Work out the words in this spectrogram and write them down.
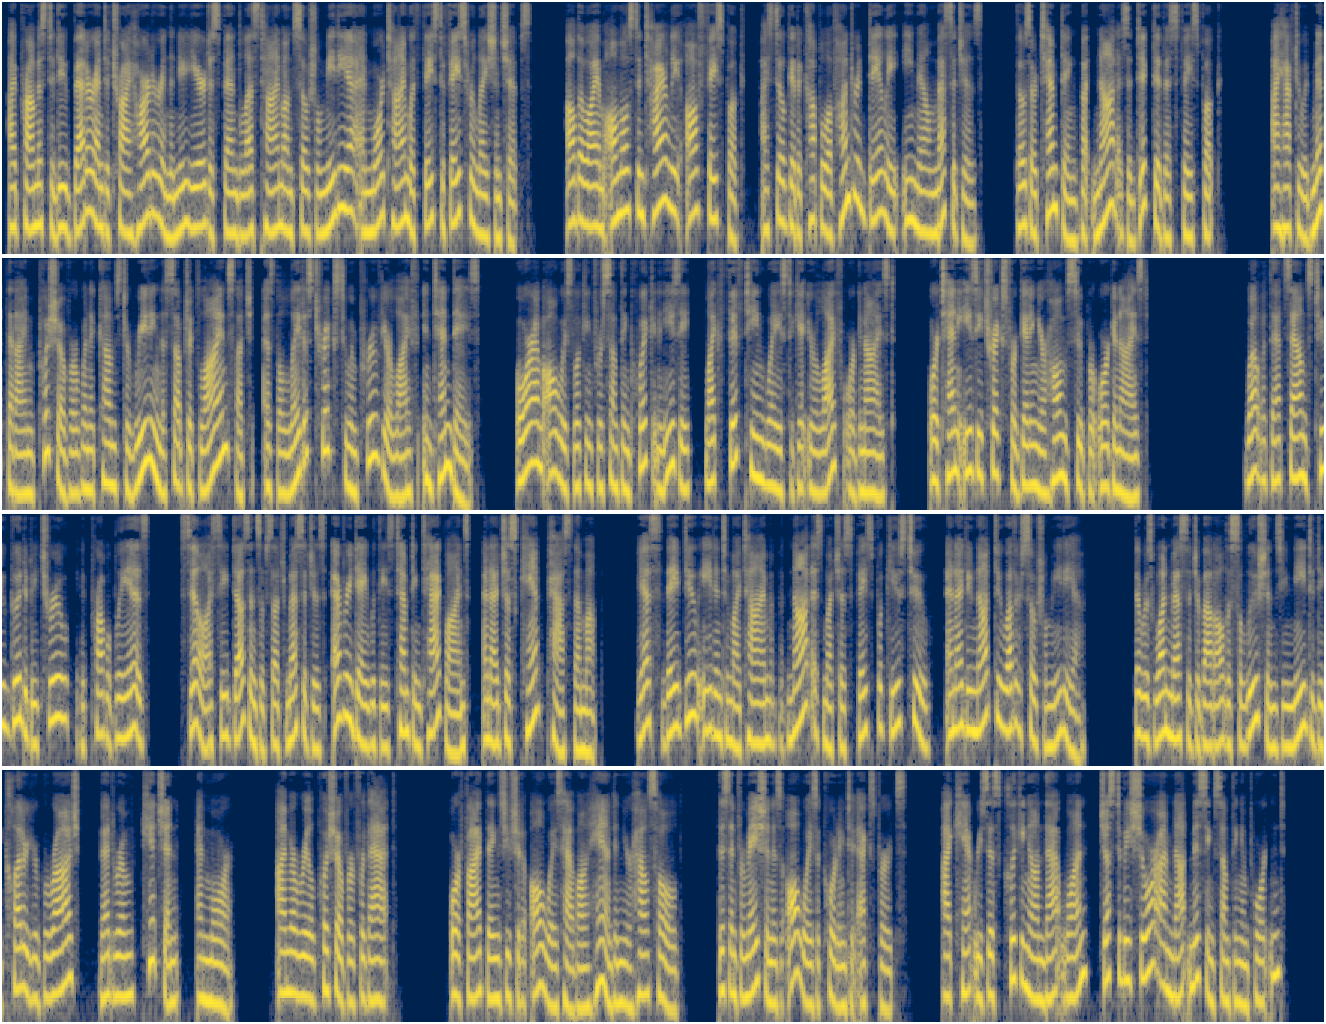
I promise to do better and to try harder in the new year to spend less time on social media and more time with face to face relationships. Although I am almost entirely off Facebook, I still get a couple of hundred daily email messages. Those are tempting but not as addictive as Facebook. I have to admit that I am pushover when it comes to reading the subject lines such as the latest tricks to improve your life in 10 days. Or I'm always looking for something quick and easy, like 15 ways to get your life organized. Or 10 easy tricks for getting your home super organized. Well, if that sounds too good to be true, it probably is. Still, I see dozens of such messages every day with these tempting taglines, and I just can't pass them up. Yes, they do eat into my time, but not as much as Facebook used to, and I do not do other social media. There was one message about all the solutions you need to declutter your garage, bedroom, kitchen, and more. I'm a real pushover for that. Or five things you should always have on hand in your household. This information is always according to experts. I can't resist clicking on that one, just to be sure I'm not missing something important.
